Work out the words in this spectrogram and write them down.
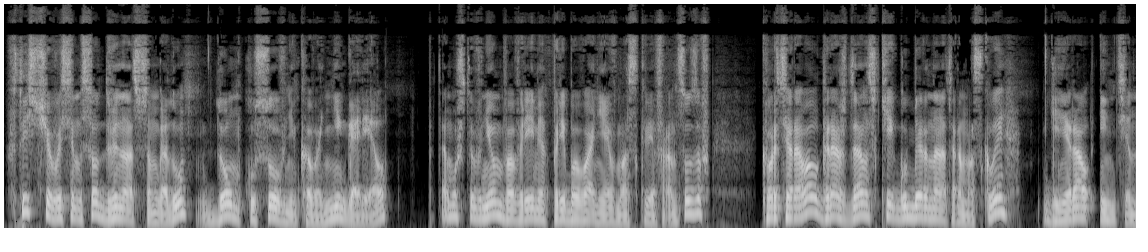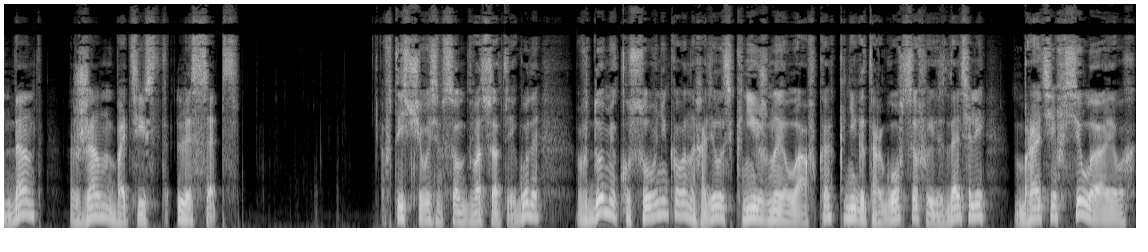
В 1812 году дом Кусовникова не горел, потому что в нем во время пребывания в Москве французов квартировал гражданский губернатор Москвы, генерал-интендант Жан-Батист Лесепс. В 1820-е годы в доме Кусовникова находилась книжная лавка книготорговцев и издателей братьев Силаевых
